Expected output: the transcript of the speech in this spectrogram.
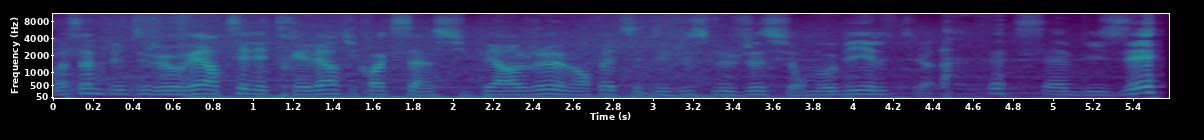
Moi ça me fait toujours rire, tu sais les trailers tu crois que c'est un super jeu mais en fait c'était juste le jeu sur mobile, c'est abusé.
